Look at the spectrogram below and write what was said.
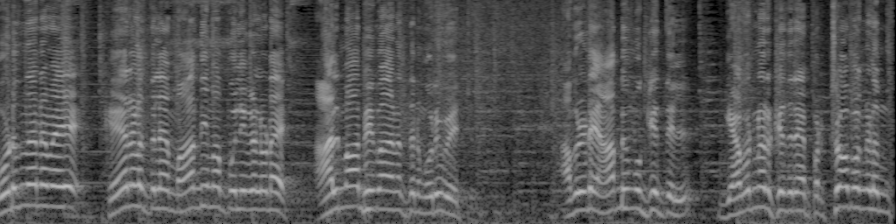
പൊടുന്നനവേ കേരളത്തിലെ മാധ്യമ പുലികളുടെ ആത്മാഭിമാനത്തിന് മുറിവേറ്റു. അവരുടെ ആഭിമുഖ്യത്തിൽ ഗവർണർക്കെതിരെ പ്രക്ഷോഭങ്ങളും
